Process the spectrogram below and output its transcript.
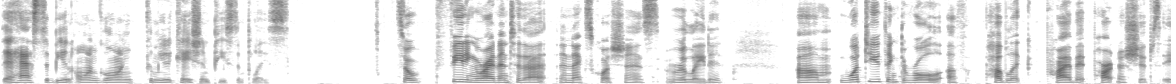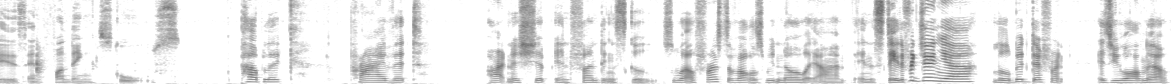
There has to be an ongoing communication piece in place. So, feeding right into that, the next question is related. Um, what do you think the role of public private partnerships is in funding schools? Public, private partnership in funding schools. Well, first of all, as we know, um, in the state of Virginia, a little bit different, as you all know,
